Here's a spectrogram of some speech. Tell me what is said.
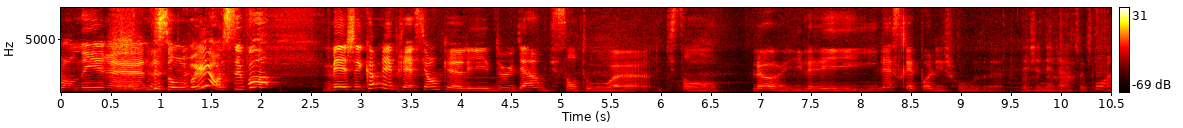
vont venir euh, nous sauver? On le sait pas. Mais j'ai comme l'impression que les deux gardes qui sont au. euh, qui sont là, ils, ils, ils laisseraient pas les choses euh, dégénérer à ce point.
